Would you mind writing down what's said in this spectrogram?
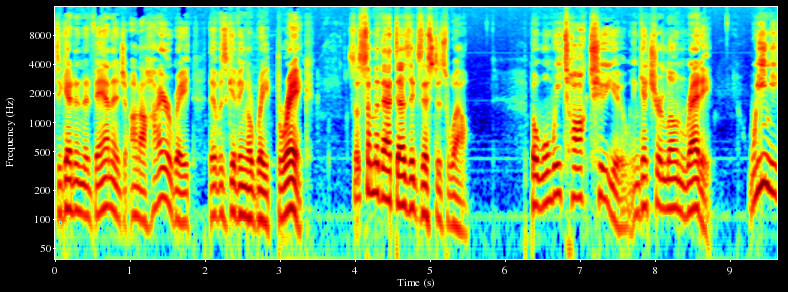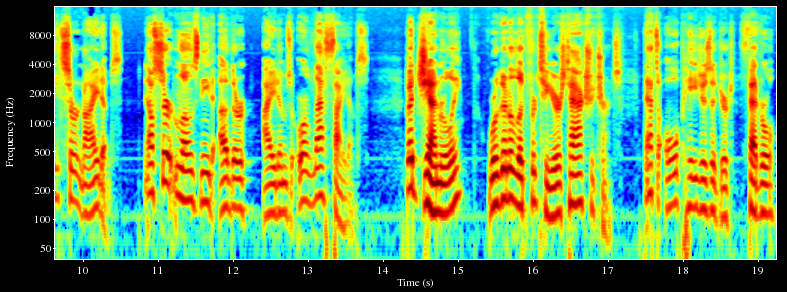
to get an advantage on a higher rate that was giving a rate break. So some of that does exist as well. But when we talk to you and get your loan ready, we need certain items. Now, certain loans need other items or less items. But generally, we're going to look for two years tax returns. That's all pages of your federal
